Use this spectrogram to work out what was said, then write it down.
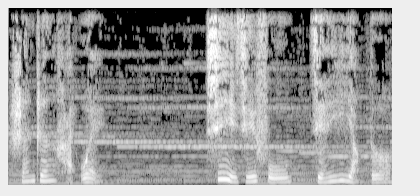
山珍海味。惜以积福，俭以养德。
